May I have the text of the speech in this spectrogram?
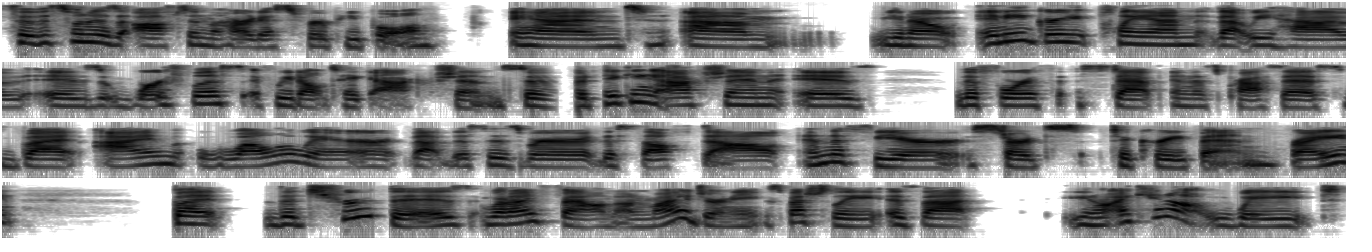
so this one is often the hardest for people and um, you know, any great plan that we have is worthless if we don't take action. So, taking action is the fourth step in this process, but I'm well aware that this is where the self doubt and the fear starts to creep in, right? But the truth is, what I found on my journey, especially, is that, you know, I cannot wait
